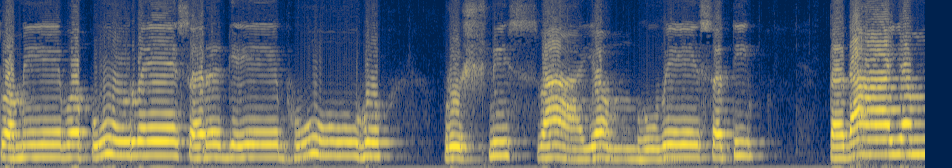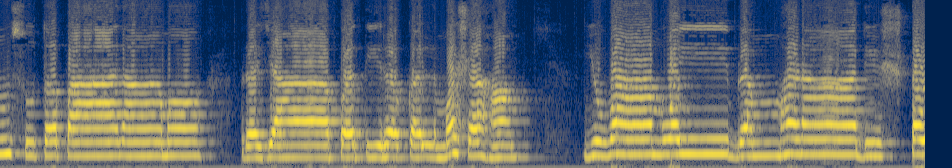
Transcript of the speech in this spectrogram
त्वमेव पूर्वे सर्गे भूः स्वायम्भुवे सति। तदायम् सुतपानाम प्रजापतिरकल्मषः। युवां वै ब्रह्मणादिष्टौ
